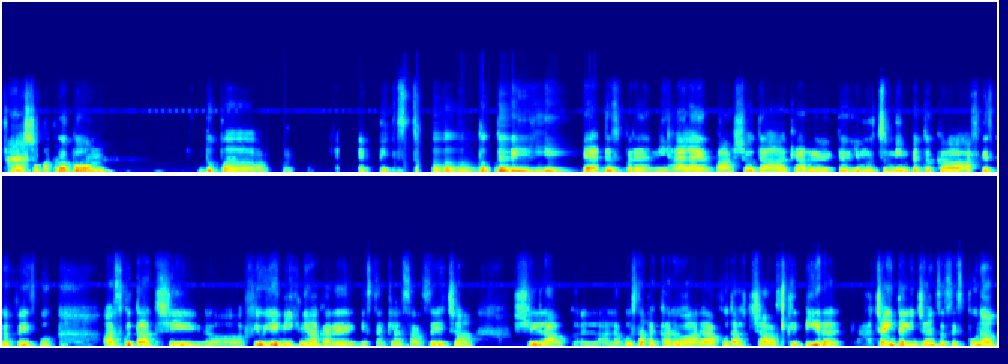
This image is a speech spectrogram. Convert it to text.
Chiar așa, apropo, după episodul de ieri despre Mihaela Erbașu, da, chiar îi mulțumim pentru că a scris pe Facebook, a ascultat și uh, fiul ei Mihnea, care este în clasa 10 și la, la, la vârsta pe care o are a avut acea sclipire, acea inteligență să-i spună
